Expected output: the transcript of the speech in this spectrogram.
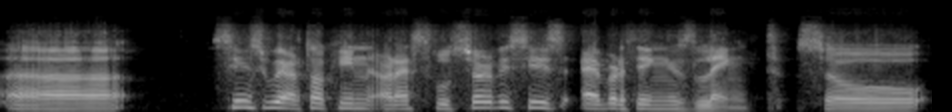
Uh, since we are talking RESTful services, everything is linked. So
